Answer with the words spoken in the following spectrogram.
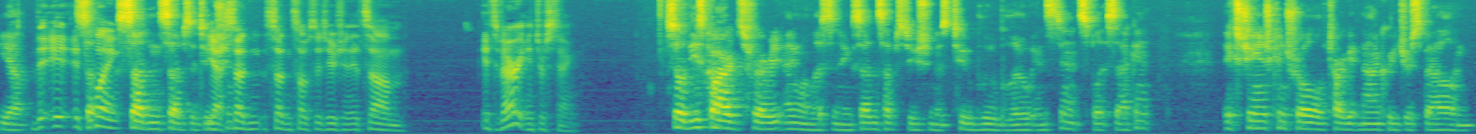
Yeah. The, it, it's Su- playing sudden substitution. yeah sudden sudden substitution. It's um, it's very interesting. So these cards, for every, anyone listening, sudden substitution is two blue blue instant split second. Exchange control of target non creature spell and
